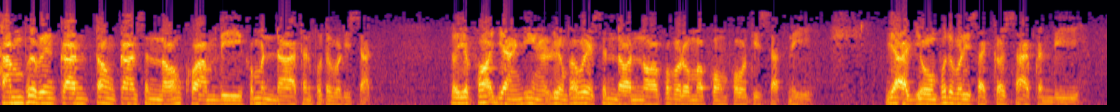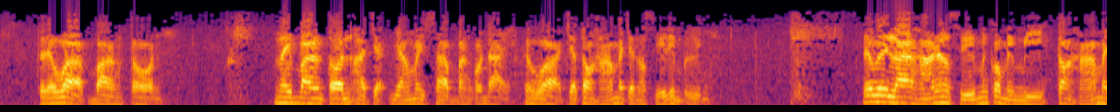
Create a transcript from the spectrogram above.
ทำเพื่อเป็นการต้องการสนองความดีของบรรดาท่านพุทธบริษัท โดยเฉพาะอย่างยิ่งเรื่องพระเวสสันดรหนอพระบรมพงโพธิสัตว์นี้ญาติโยมพุทธบริษัทก็ทราบกันดี แต่ว่าบางตอน ในบางตอนอาจจะยังไม่ทราบบางก็ได้ เพราะว่าจะต้องหามาจากหนังสือเล่มอื่น และเวลาหาหนังสือมันก็ไม่มี ต้องหามา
